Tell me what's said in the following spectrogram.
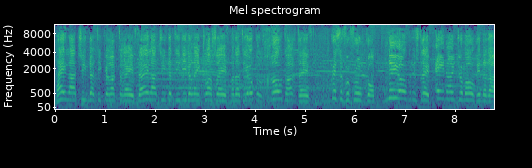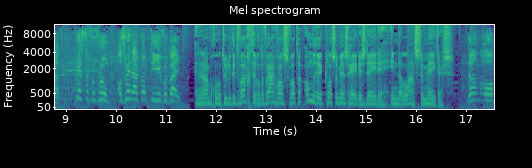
Hij laat zien dat hij karakter heeft. Hij laat zien dat hij niet alleen klasse heeft, maar dat hij ook een groot hart heeft. Christopher Froome komt nu over de streep. Eén handje omhoog inderdaad. Christopher Froome. Als winnaar komt hij hier voorbij. En daarna begon natuurlijk het wachten, want de vraag was wat de andere klassementsreders deden in de laatste meters. Dan op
